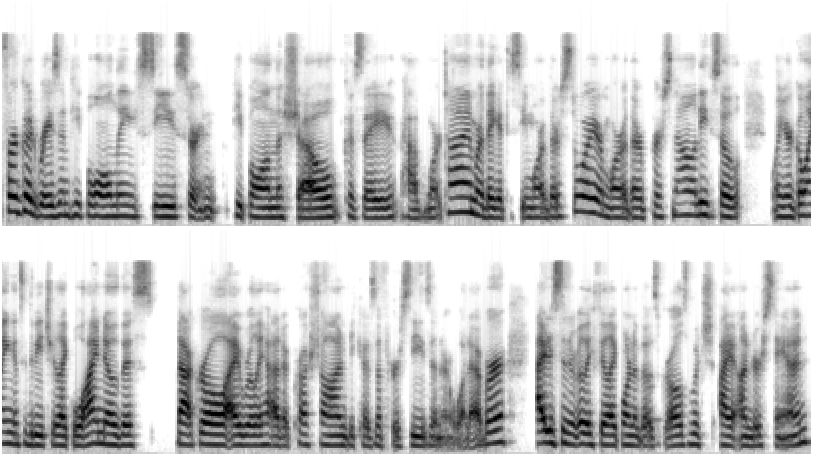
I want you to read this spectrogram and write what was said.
for a good reason, people only see certain people on the show because they have more time or they get to see more of their story or more of their personality. So when you're going into the beach, you're like, well, I know this that girl I really had a crush on because of her season or whatever. I just didn't really feel like one of those girls, which I understand.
